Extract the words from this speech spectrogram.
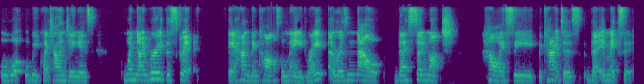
or what will be quite challenging is when I wrote the script it hadn't been cast or made, right? Whereas now there's so much how I see the characters that it makes it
